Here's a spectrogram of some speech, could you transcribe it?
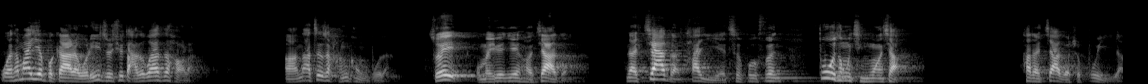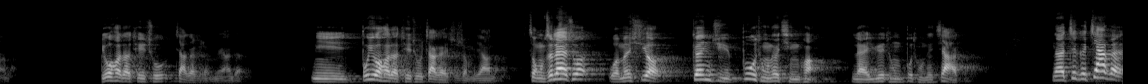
我他妈也不干了，我离职去打个官司好了，啊，那这是很恐怖的。所以我们约定好价格，那价格它也是会分不同情况下，它的价格是不一样的。友好的推出价格是什么样的？你不友好的推出价格是什么样的？总之来说，我们需要根据不同的情况来约同不同的价格。那这个价格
